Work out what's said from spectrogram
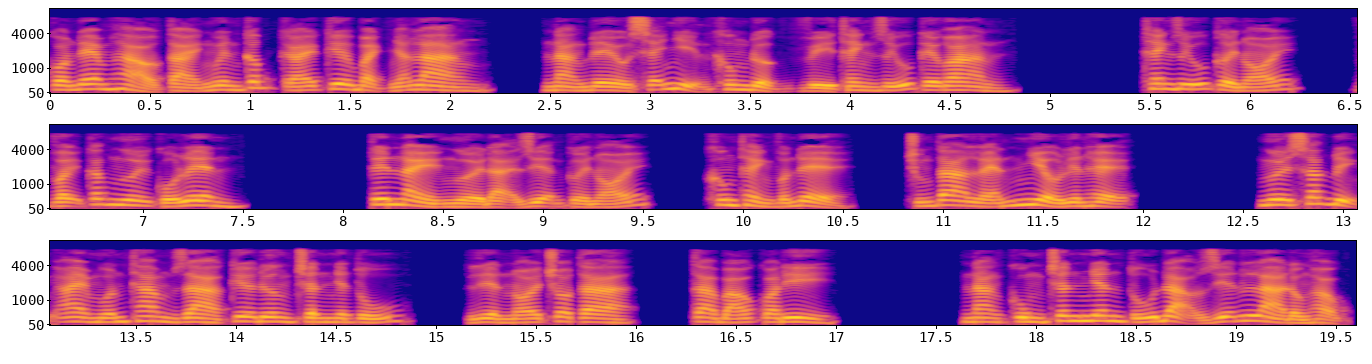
còn đem hảo tài nguyên cấp cái kia bạch nhã lang, nàng đều sẽ nhịn không được vì thanh dữ kêu an. Thanh dữ cười nói, vậy các ngươi cố lên. Tên này người đại diện cười nói, không thành vấn đề, chúng ta lén nhiều liên hệ. Ngươi xác định ai muốn tham gia kia đương chân nhân tú, liền nói cho ta, ta báo qua đi. Nàng cùng chân nhân tú đạo diễn là đồng học,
